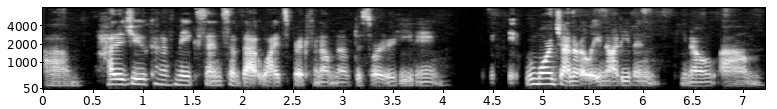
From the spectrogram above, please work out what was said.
um, how did you kind of make sense of that widespread phenomenon of disordered eating? More generally, not even you know um,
